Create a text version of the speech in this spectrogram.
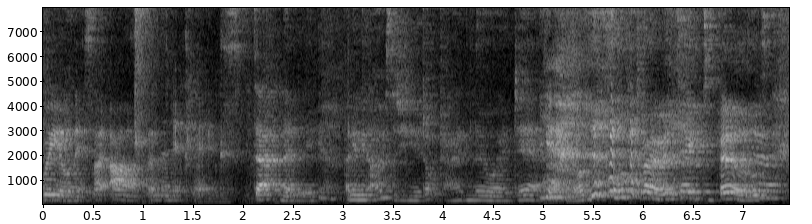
real and it's like ah, and then it clicks. Definitely. And I mean, I was a junior doctor, I had no idea Yeah. how long the software it would take to build.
